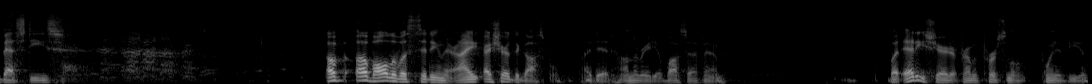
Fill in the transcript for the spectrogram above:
Besties. Of, of all of us sitting there, I, I shared the gospel. I did on the radio, Boss FM. But Eddie shared it from a personal point of view.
